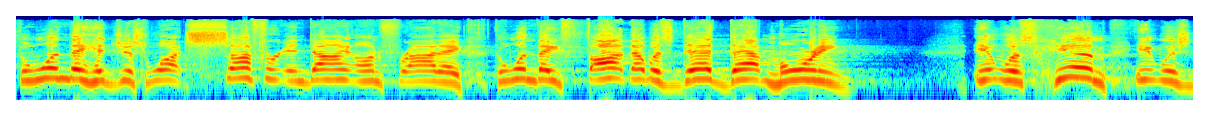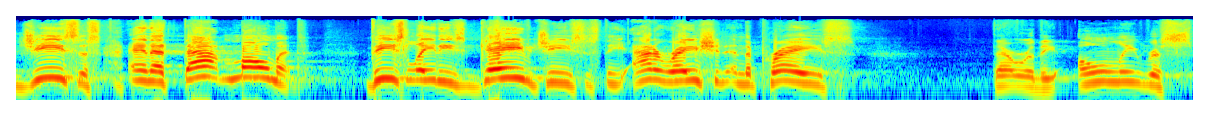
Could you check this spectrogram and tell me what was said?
the one they had just watched suffer and die on Friday, the one they thought that was dead that morning. It was him, it was Jesus. And at that moment, these ladies gave Jesus the adoration and the praise that were the only, res-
